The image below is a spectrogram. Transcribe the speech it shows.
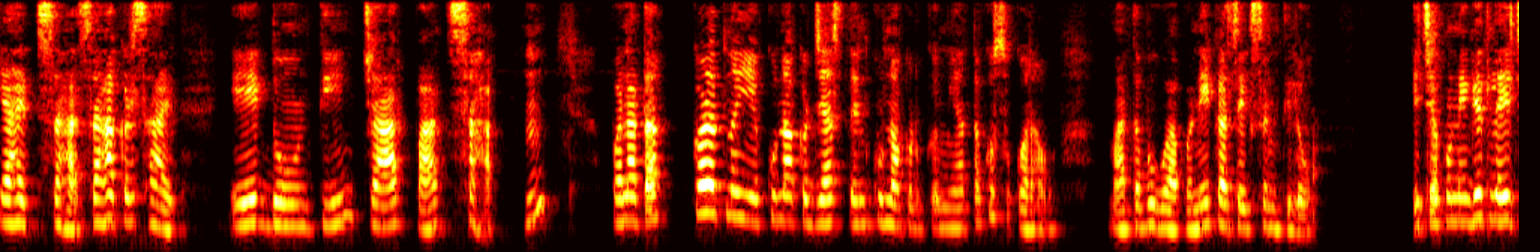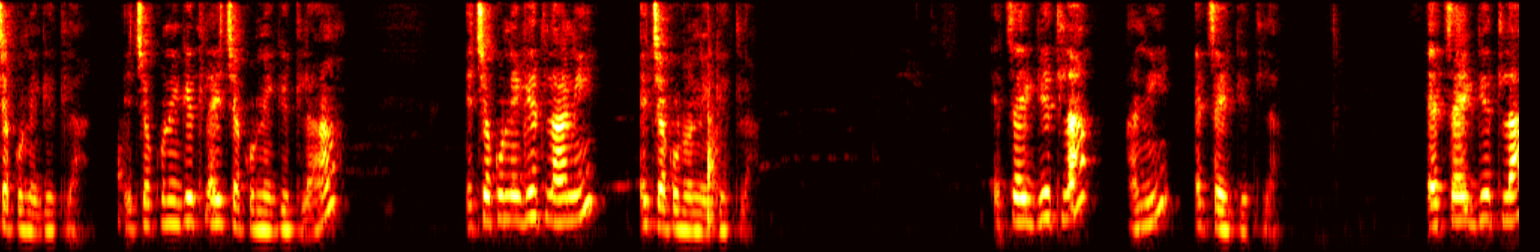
हे आहेत सहा. सहाकडे सहा आहेत. एक दोन तीन चार पाच सहा. पण आता कळत नाही आहे कुणाकडं जास्त आहे आणि कुणाकडं कमी. आता कसं करावं? मग आता बघू आपण एकाच एक संगती लावू हो. याच्याकडून घेतला याच्याकडून एक घेतला. याच्याकडून एक घेतला याच्या एक घेतला हं? याच्याकडून एक घेतला आणि याच्याकडून एक घेतला? याचा एक घेतला आणि याचा एक घेतला. याचा एक घेतला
